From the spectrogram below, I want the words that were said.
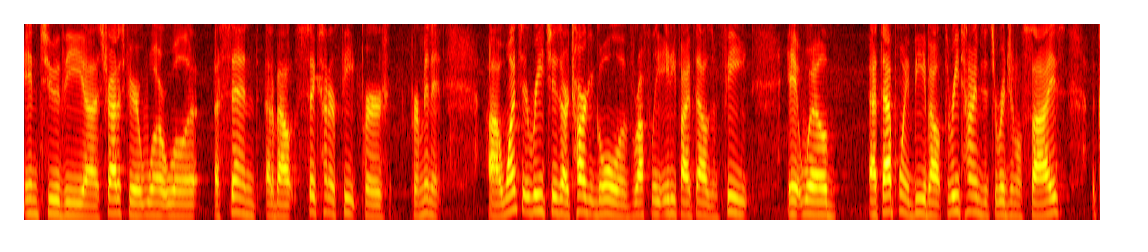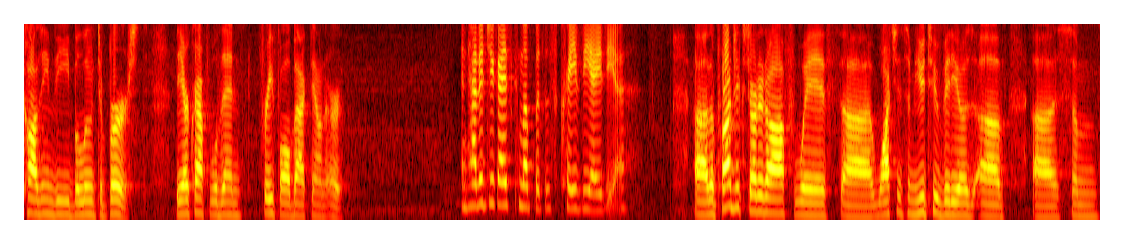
into the uh, stratosphere where we'll ascend at about 600 feet per, per minute. Uh, once it reaches our target goal of roughly 85,000 feet, it will at that point be about three times its original size, causing the balloon to burst. The aircraft will then free fall back down to Earth. And how did you guys come up with this crazy idea? Uh, the project started off with uh, watching some YouTube videos of uh, some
